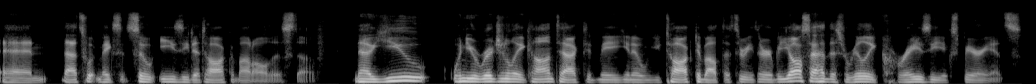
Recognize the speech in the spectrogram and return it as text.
and that's what makes it so easy to talk about all this stuff now you when you originally contacted me you know you talked about the 330 but you also had this really crazy experience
